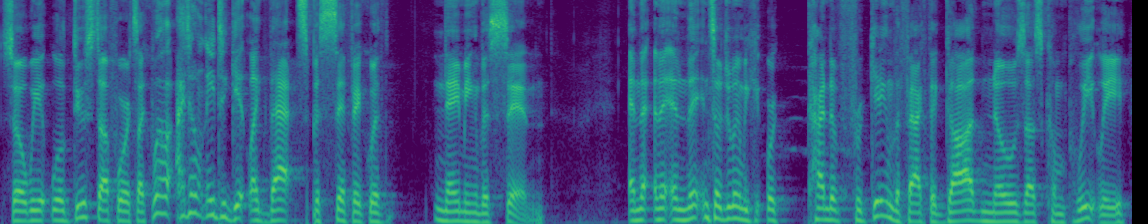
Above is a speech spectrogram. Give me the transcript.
So we will do stuff where it's like, well, I don't need to get like that specific with naming the sin and th- and and, th- in so doing, we, we're kind of forgetting the fact that God knows us completely.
